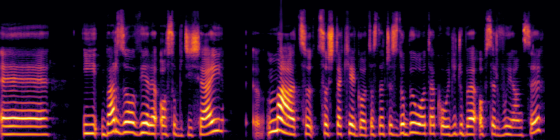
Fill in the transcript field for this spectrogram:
E, I bardzo wiele osób dzisiaj ma co, coś takiego, to znaczy zdobyło taką liczbę obserwujących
